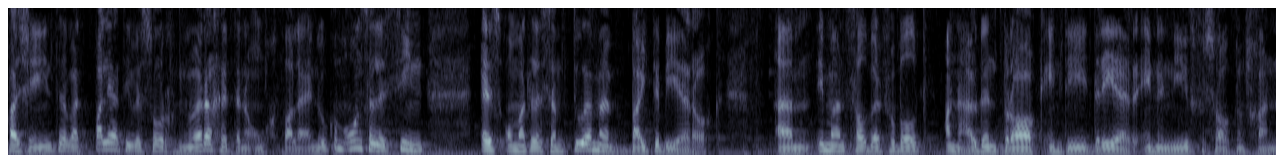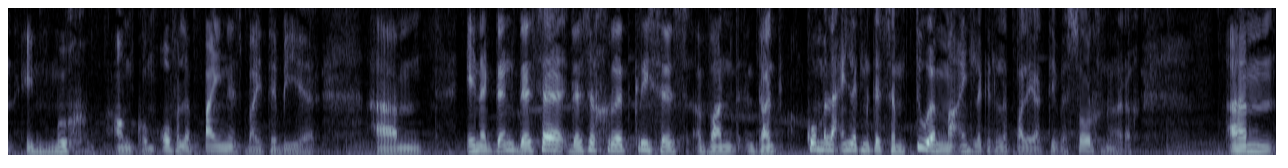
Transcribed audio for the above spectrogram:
pasiënte wat palliatiewe sorg nodig het in 'n ongeval en hoekom ons hulle sien is omdat hulle simptome buite beheer raak. Um iemand sal byvoorbeeld aanhoudend braak en dehydreer en 'n nierversaking gaan en moeg aankom of hulle pyn is buite beheer. Um En ek dink dis 'n dis 'n groot krisis want dan kom hulle eintlik met 'n simptoom maar eintlik het hulle palliatiewe sorg nodig. Um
